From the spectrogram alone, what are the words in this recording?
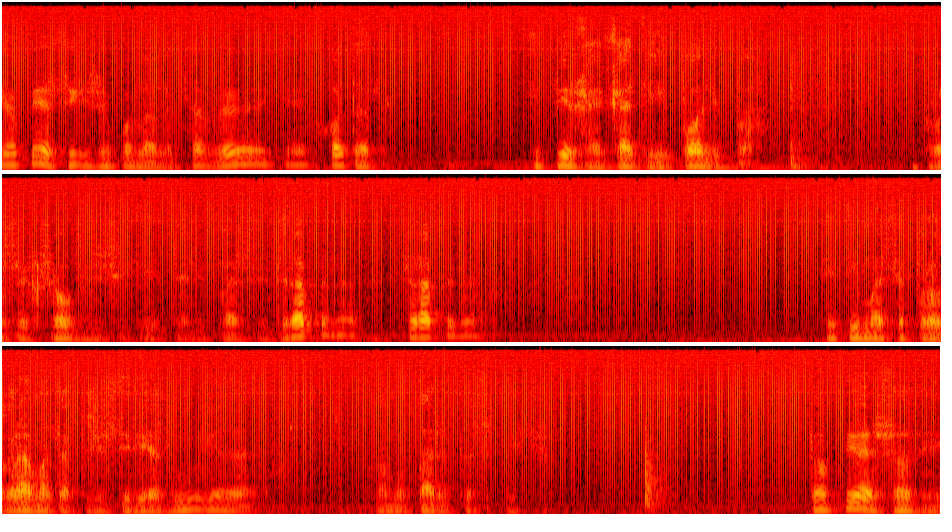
Η οποία στήχησε πολλά λεφτά βέβαια και όταν υπήρχε κάτι υπόλοιπα προς εξόφληση και τα λοιπά πας στην τράπεζα, τράπεζα, ετοίμασε προγράμματα πληστηριασμού για να μου πάρει το σπίτι. Το οποίο εσώθη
